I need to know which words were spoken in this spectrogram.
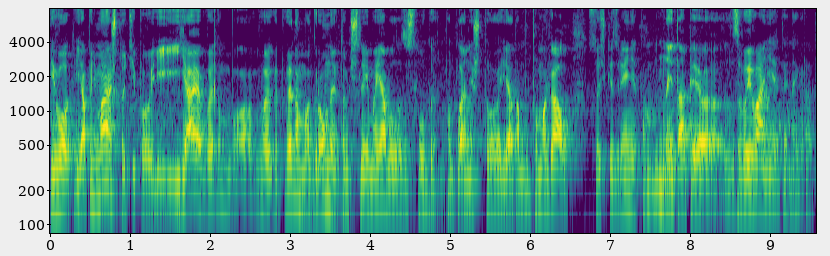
И вот, я понимаю, что, типа, я в этом, в этом огромная, в том числе и моя была заслуга, в том плане, что я там помогал с точки зрения, там, на этапе э, завоевания этой награды.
